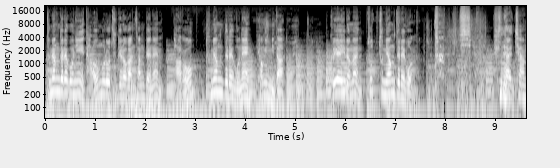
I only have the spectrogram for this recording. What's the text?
투명 드래곤이 다음으로 죽이러 간 상대는 바로 투명 드래곤의 형입니다. 그의 이름은 투투명 드래곤. 그냥 참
